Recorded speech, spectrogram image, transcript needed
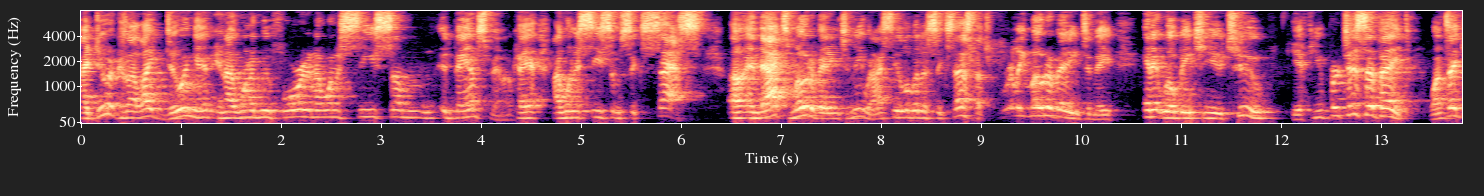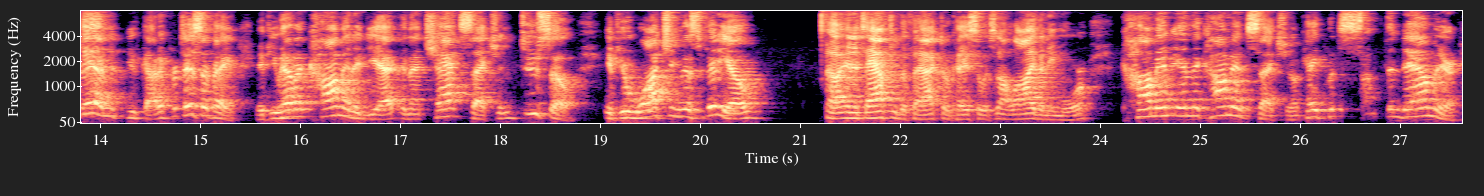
I do it because I like doing it and I want to move forward and I want to see some advancement. Okay. I want to see some success. Uh, and that's motivating to me. When I see a little bit of success, that's really motivating to me. And it will be to you too if you participate. Once again, you've got to participate. If you haven't commented yet in that chat section, do so. If you're watching this video uh, and it's after the fact, okay, so it's not live anymore, comment in the comment section okay? Put something down there.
